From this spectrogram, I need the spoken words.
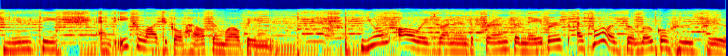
community, and ecological health and well-being. You'll always run into friends and neighbors as well as the local who's who.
